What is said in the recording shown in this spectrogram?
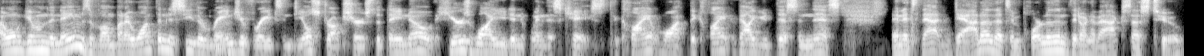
I won't give them the names of them, but I want them to see the range of rates and deal structures that they know here's why you didn't win this case. The client want the client valued this and this. And it's that data that's important to them they don't have access to.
